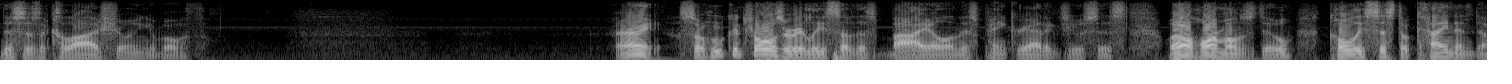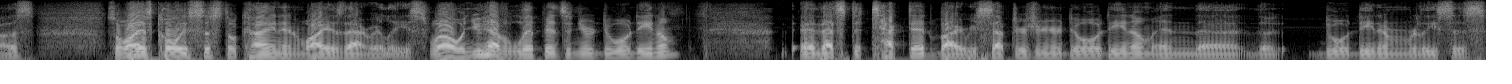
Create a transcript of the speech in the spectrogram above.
This is a collage showing you both. All right, so who controls the release of this bile and this pancreatic juices? Well, hormones do. Cholecystokinin does. So why is cholecystokinin, why is that released? Well, when you have lipids in your duodenum, and that's detected by receptors in your duodenum, and the, the duodenum releases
